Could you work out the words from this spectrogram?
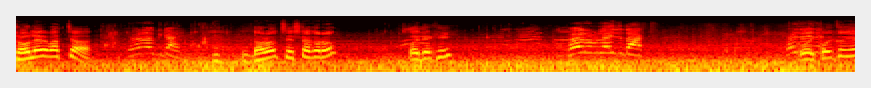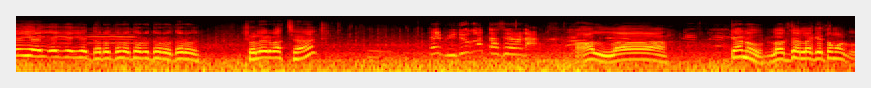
শোলের বাচ্চা। ধরো চেষ্টা করো। কই দেখি? কই কই কই? এই এই এই, ধরো ধরো ধরো ধরো ধরো। শোলের বাচ্চা হ্যাঁ? ভিডিও করতেছে ওটা আল্লাহ। কেন? লজ্জা লাগে তোমাকে?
